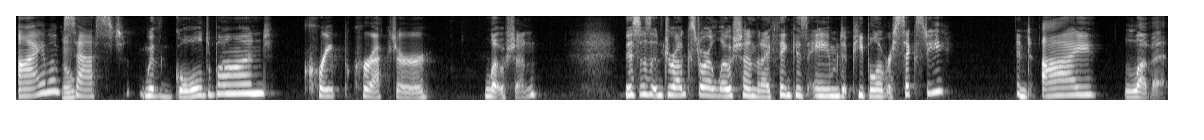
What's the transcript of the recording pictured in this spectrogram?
I am obsessed with Gold Bond Crepe Corrector lotion. This is a drugstore lotion that I think is aimed at people over 60, and I love it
